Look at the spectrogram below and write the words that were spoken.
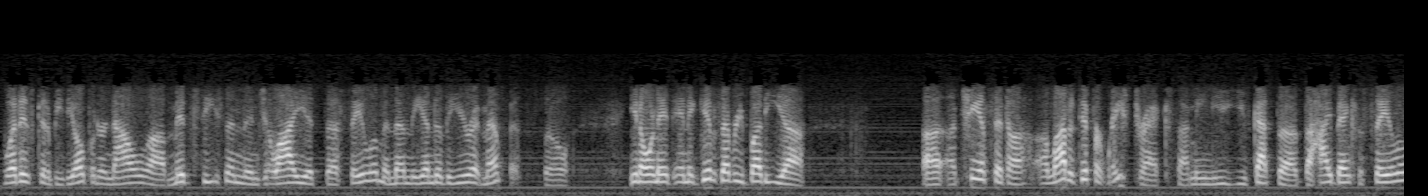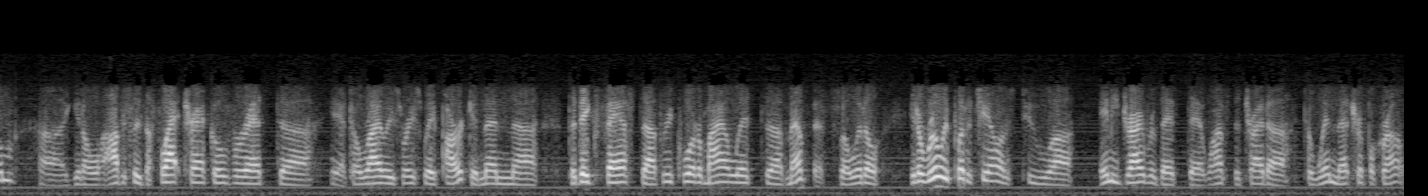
what is going to be the opener now, uh, mid-season in July at uh, Salem, and then the end of the year at Memphis. So, you know, and it and it gives everybody uh, a, a chance at a, a lot of different racetracks. I mean, you, you've got the the high banks of Salem. Uh, you know, obviously the flat track over at uh, at O'Reilly's Raceway Park, and then uh, the big fast uh, three quarter mile at uh, Memphis. So it'll it'll really put a challenge to uh, any driver that that wants to try to to win that triple crown.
